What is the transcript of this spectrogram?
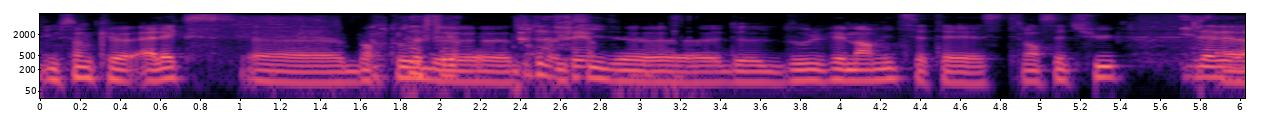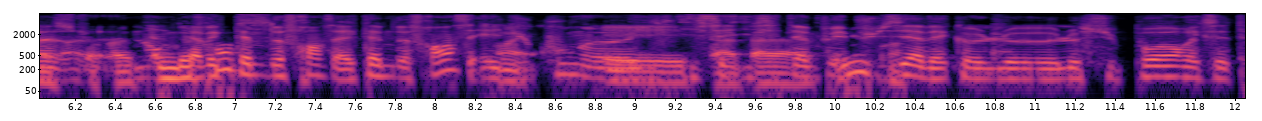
il me semble que Alex euh, Borto de, de, de, WP Marmite s'était lancé dessus. Il avait euh, euh non, thème avec thème de France, avec thème de France, et du coup il, s'était un peu épuisé avec le, le, support, etc.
